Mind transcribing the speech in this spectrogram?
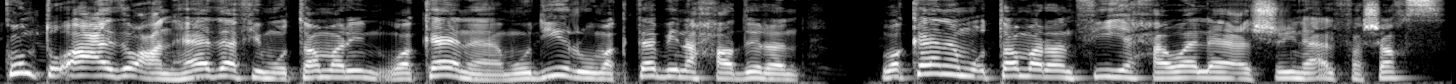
كنت أعظ عن هذا في مؤتمر وكان مدير مكتبنا حاضرا وكان مؤتمرا فيه حوالي عشرين ألف شخص.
